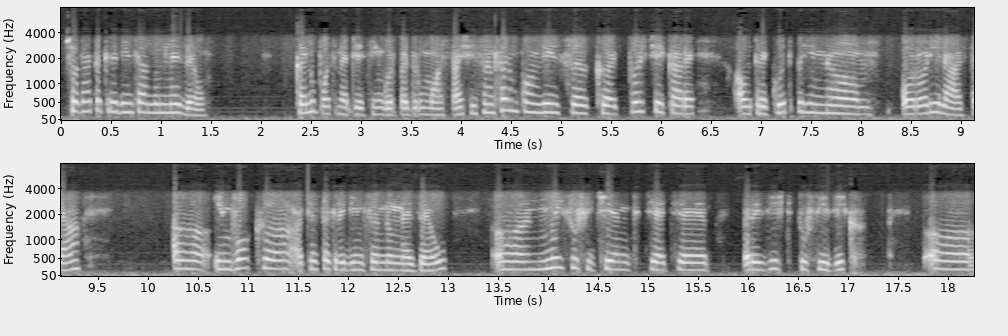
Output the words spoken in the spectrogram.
și odată credința în Dumnezeu că nu poți merge singur pe drumul ăsta și sunt ferm convins că toți cei care au trecut prin uh, ororile astea uh, invocă această credință în Dumnezeu. Uh, nu-i suficient ceea ce reziști tu fizic. Uh,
